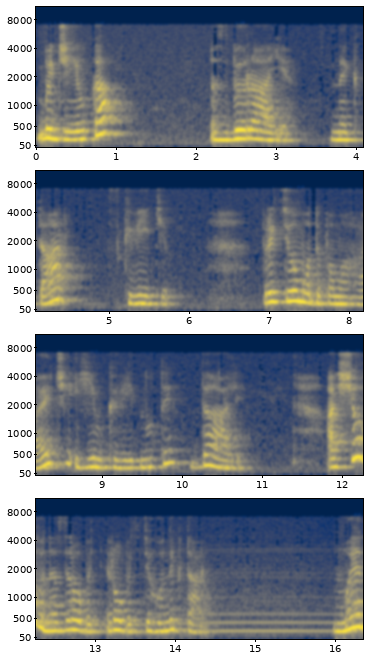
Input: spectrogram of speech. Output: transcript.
Бджілка збирає нектар з квітів, при цьому допомагаючи їм квітнути далі. А що вона зробить, робить з цього нектару? Мед,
